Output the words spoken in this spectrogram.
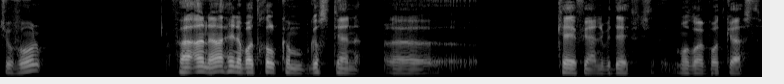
تشوفون فأنا الحين بدخلكم بقصتي أنا. أه كيف يعني بديت موضوع البودكاست؟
